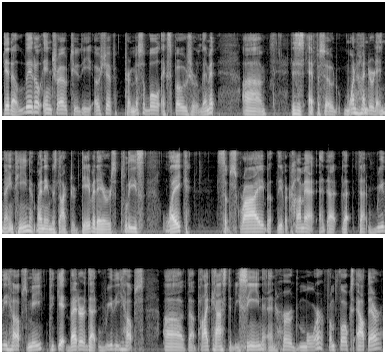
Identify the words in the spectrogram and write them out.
did a little intro to the OSHA permissible exposure limit. Um, this is episode 119. My name is Dr. David Ayers. Please like, subscribe, leave a comment. That that that really helps me to get better. That really helps uh, the podcast to be seen and heard more from folks out there.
